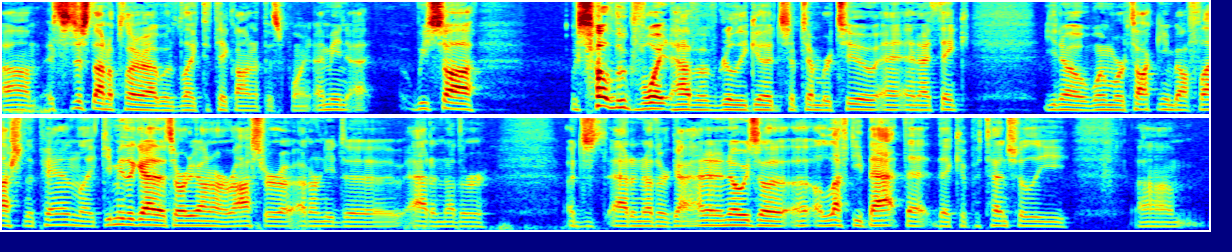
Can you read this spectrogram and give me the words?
Um, it's just not a player I would like to take on at this point. I mean, uh, we saw we saw Luke Voit have a really good September too, and, and I think you know when we're talking about flash in the pan, like give me the guy that's already on our roster. I don't need to add another. I just add another guy, and I know he's a, a lefty bat that that could potentially. Um,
